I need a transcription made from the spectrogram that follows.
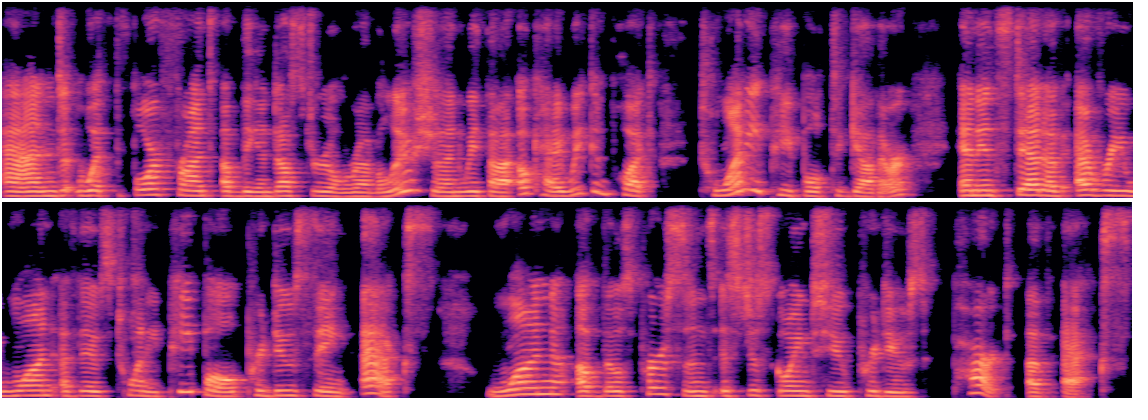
And with the forefront of the Industrial Revolution, we thought, okay, we can put 20 people together. And instead of every one of those 20 people producing X, one of those persons is just going to produce part of X.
